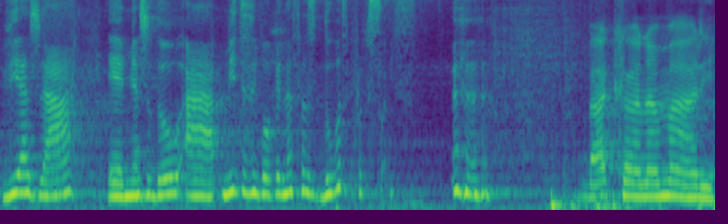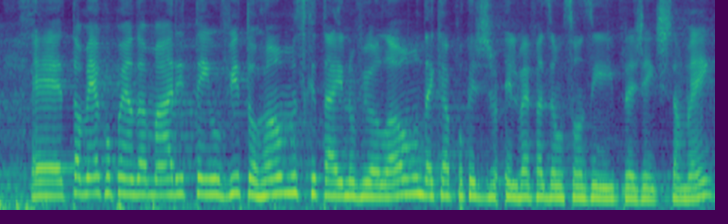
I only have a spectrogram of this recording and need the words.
viajar é, me ajudou a me desenvolver nessas duas profissões. Bacana, Mari. É, também acompanhando a Mari tem o Vitor Ramos, que está aí no violão. Daqui a pouco ele vai fazer um sonzinho aí pra gente também.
